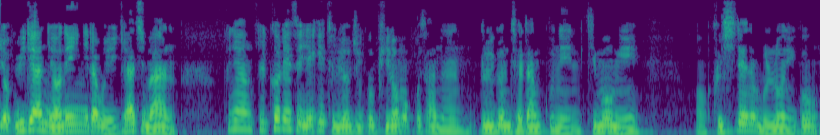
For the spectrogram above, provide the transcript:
여, 위대한 연예인이라고 얘기하지만 그냥 길거리에서 얘기 들려주고 빌어먹고 사는 늙은 재담꾼인 김홍이 어, 그 시대는 물론이고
